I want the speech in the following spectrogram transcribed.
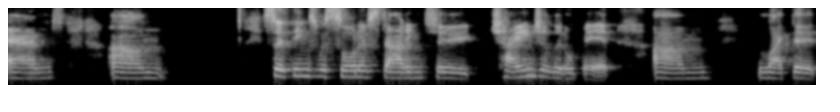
and um, so things were sort of starting to change a little bit. Um, like the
